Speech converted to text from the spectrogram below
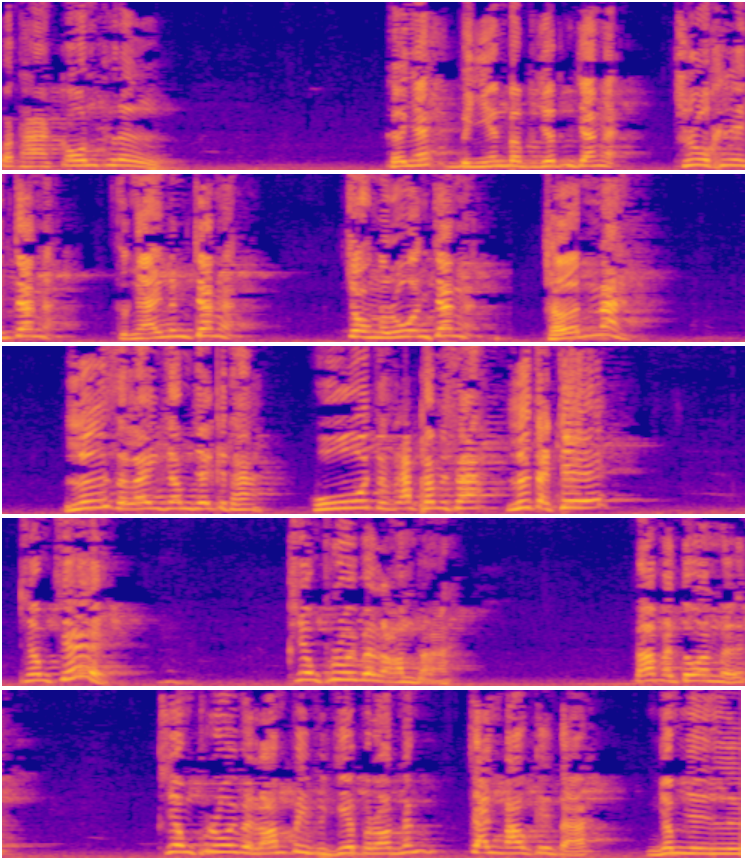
គាត់ថាកូនភ្លឺឃើញទេវិញ្ញាណបព្វយុទ្ធអញ្ចឹងឆ្លោះគ្នាអញ្ចឹងសងៃនឹងអញ្ចឹងចុះនរួអញ្ចឹងច្រើនណាស់លឺសលេងខ្ញុំនិយាយគេថាហួទៅស្ដាប់ខំសាលឺតែជេខ្ញុំជេ ខ្ញុំព្រួយបារម្ភតាតាមអត់ទាន់មើលខ្ញុំព្រួយបារម្ភពីវិជាប្រវត្តិហ្នឹងចាញ់បោកគេតាខ្ញុំនិយាយលឺ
